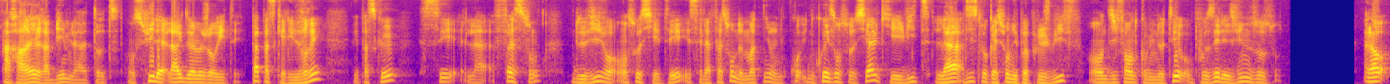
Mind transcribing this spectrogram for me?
Rabim la On suit la règle de la majorité. Pas parce qu'elle est vraie, mais parce que c'est la façon de vivre en société et c'est la façon de maintenir une, une, cohésion sociale qui évite la dislocation du peuple juif en différentes communautés opposées les unes aux autres. Alors,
